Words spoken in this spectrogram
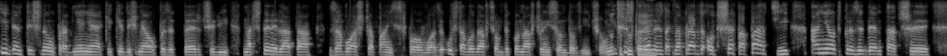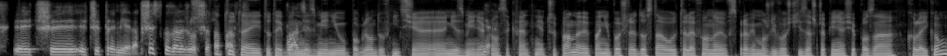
identyczne uprawnienia, jakie kiedyś miało PZPR, czyli na cztery lata zawłaszcza państwo władzę ustawodawczą, wykonawczą i sądowniczą. No I wszystko tutaj... zależy tak naprawdę od szefa partii, a nie od prezydenta czy, e, czy, czy premiera. Wszystko zależy od szefa partii. Tutaj, tutaj pan władzy. nie zmienił poglądów, nic się nie zmienia nie. konsekwentnie. Czy pan, panie pośle, dostał telefon w sprawie możliwości zaszczepienia się poza kolejką?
